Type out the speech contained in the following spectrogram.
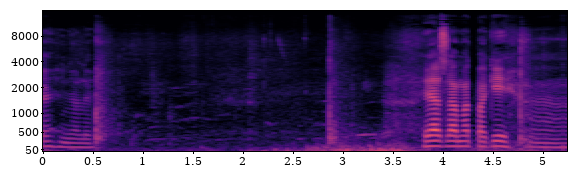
Oke, sinyalnya. Ya, selamat pagi. Uh,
